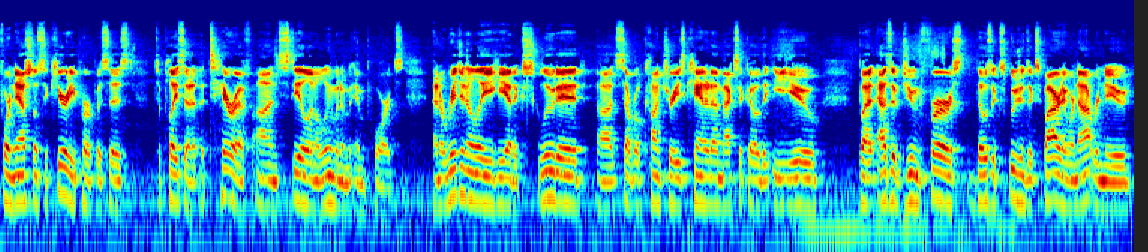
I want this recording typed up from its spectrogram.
for national security purposes to place a, a tariff on steel and aluminum imports. And originally, he had excluded uh, several countries Canada, Mexico, the EU. But as of June 1st, those exclusions expired and were not renewed.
